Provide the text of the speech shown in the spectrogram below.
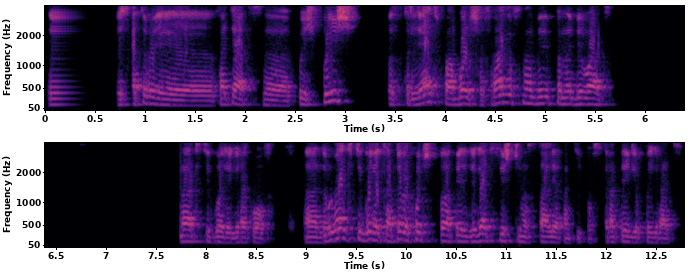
То есть, которые хотят э, пыш-пыш, пострелять, побольше фрагов понабивать на категории игроков. А другая категория, которая хочет передвигать фишки на столе, там, типа в стратегию поиграть.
